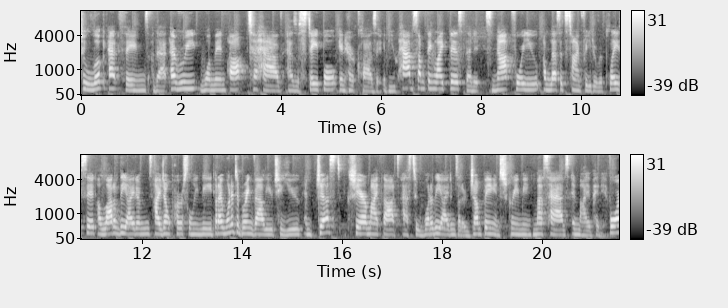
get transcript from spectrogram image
to look at things that every woman ought to have as a staple in her closet. If you have something like this, then it's not for you unless it's time for you to replace it. A lot of the items I don't personally need, but I wanted to bring value to you and just share my thoughts as to what are the items that are jumping and screaming must haves in my opinion. For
